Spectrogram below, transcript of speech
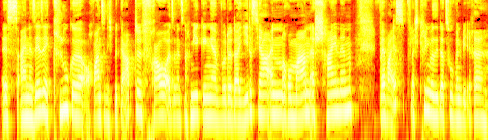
Ist eine sehr, sehr kluge, auch wahnsinnig begabte Frau. Also wenn es nach mir ginge, würde da jedes Jahr ein Roman erscheinen. Wer weiß, vielleicht kriegen wir sie dazu, wenn wir ihre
